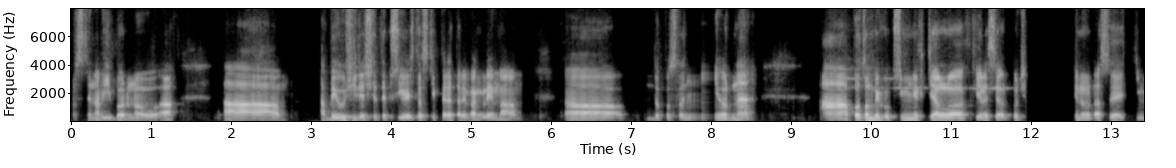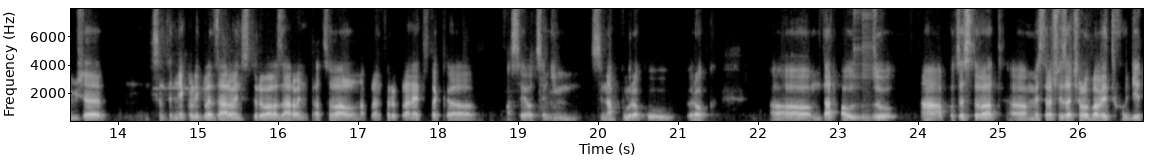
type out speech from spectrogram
prostě na výbornou a, a, a využít ještě ty příležitosti, které tady v Anglii mám uh, do posledního dne. A potom bych upřímně chtěl chvíli si odpočinout asi tím, že jsem teď několik let zároveň studoval a zároveň pracoval na Plan for the Planet, tak asi ocením si na půl roku, rok uh, dát pauzu a pocestovat. Uh, mě strašně začalo bavit chodit,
